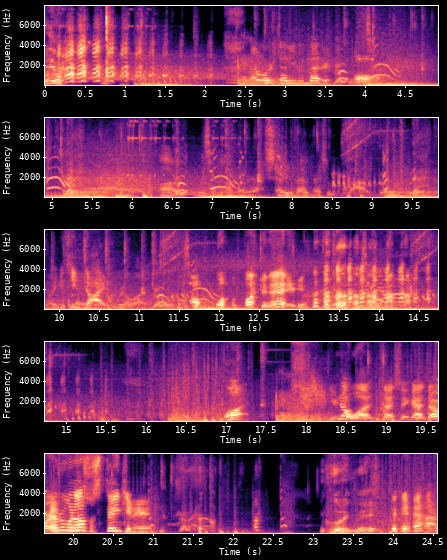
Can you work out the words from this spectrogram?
Damn it. that worked out even better. Oh. Uh, it was even better, actually, if Adam actually died. Like, if he died in real life. Oh, well, fucking A. What? You know what? That shit got dark. Everyone else was thinking it. Including me. yeah.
